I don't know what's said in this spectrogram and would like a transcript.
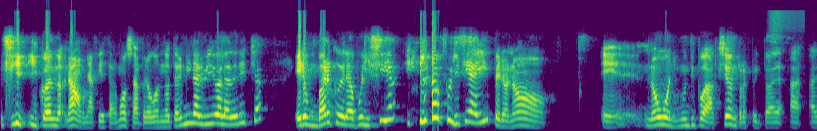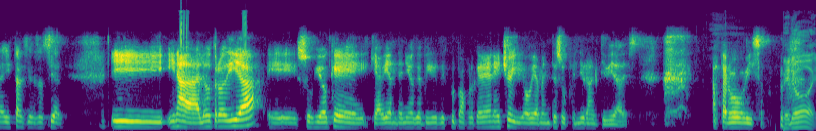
sí, y cuando, no, una fiesta hermosa, pero cuando termina el video a la derecha, era un barco de la policía y la policía ahí, pero no, eh, no hubo ningún tipo de acción respecto a, a- a la distancia social. Y, y nada, al otro día eh, subió que, que habían tenido que pedir disculpas por lo que habían hecho y obviamente suspendieron actividades. Hasta nuevo aviso. Pero eh,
